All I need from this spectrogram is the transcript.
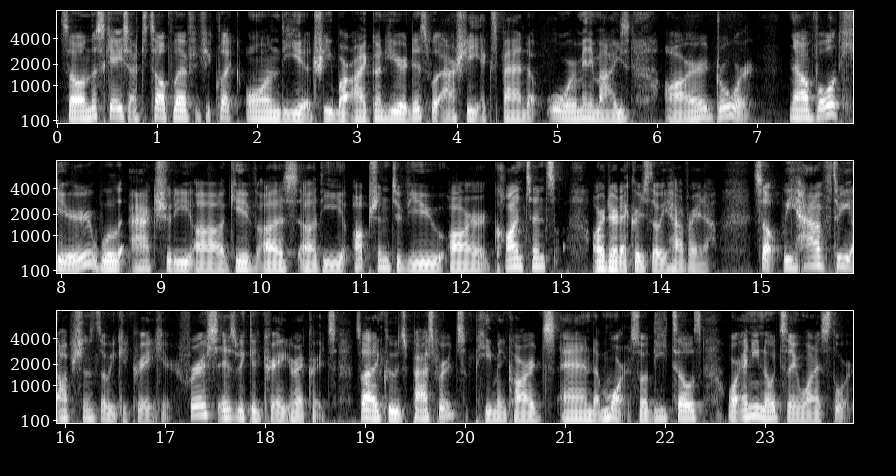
So in this case, at the top left, if you click on the tree bar icon here, this will actually expand or minimize our drawer. Now Vault here will actually uh, give us uh, the option to view our contents or the records that we have right now. So we have three options that we could create here. First is we could create records. So that includes passwords, payment cards, and more. So details or any notes that you want to store.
